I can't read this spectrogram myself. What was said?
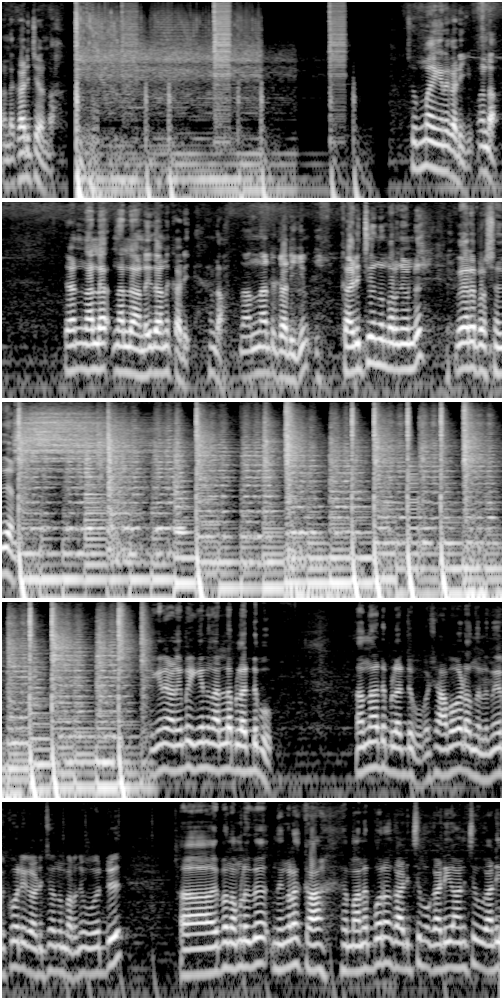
വേണ്ട കടിച്ച ചുമ്മാ ഇങ്ങനെ കടിക്കും. വേണ്ട നല്ല നല്ലതാണ്. ഇതാണ് കടി. കേട്ടോ നന്നായിട്ട് കടിക്കും. കടിച്ചു എന്ന് പറഞ്ഞുകൊണ്ട് വേറെ പ്രശ്നം ഇത് കണ്ടോ ഇങ്ങനെ ആണെങ്കിൽ ഇങ്ങനെ നല്ല ബ്ലഡ് പോവും. നന്നായിട്ട് ബ്ലഡ് പോവും. പക്ഷേ അപകടമൊന്നുമില്ല. നീർക്കോലി കടിച്ചെന്ന് പറഞ്ഞു ഒരു ഇപ്പോൾ നമ്മളിത് നിങ്ങളെ മനഃപൂർവം കടിച്ച് കടി കാണിച്ച് കടി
